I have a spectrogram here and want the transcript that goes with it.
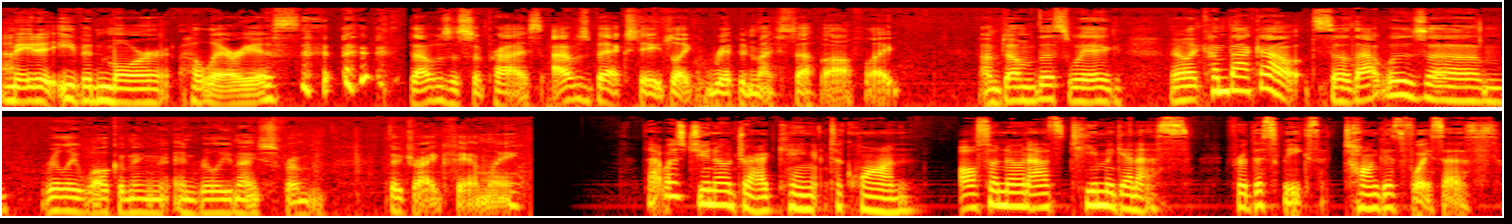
made it even more hilarious. that was a surprise. I was backstage, like ripping my stuff off, like, I'm done with this wig. And they're like, come back out. So that was um, really welcoming and really nice from the drag family. That was Juneau drag king Tyquan, also known as T. McInnis for this week's Tongass Voices.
